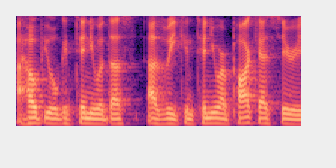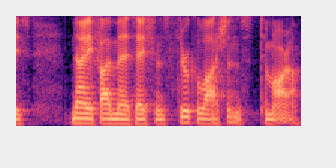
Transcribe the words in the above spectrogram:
I hope you will continue with us as we continue our podcast series, 95 Meditations through Colossians, tomorrow.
